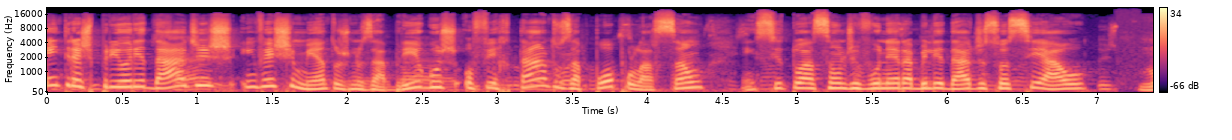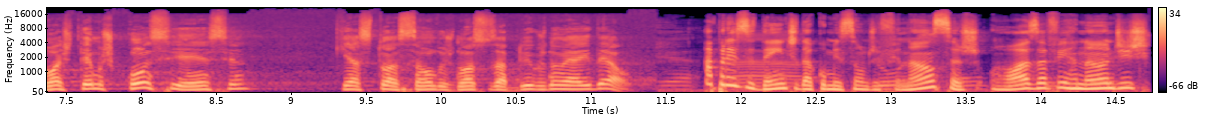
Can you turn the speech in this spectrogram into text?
Entre as prioridades, investimentos nos abrigos ofertados à população em situação de vulnerabilidade social. Nós temos consciência que a situação dos nossos abrigos não é a ideal. A presidente da Comissão de Finanças, Rosa Fernandes,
